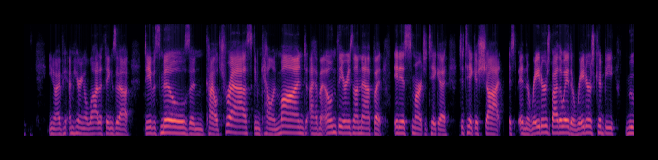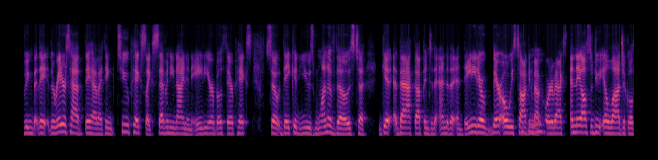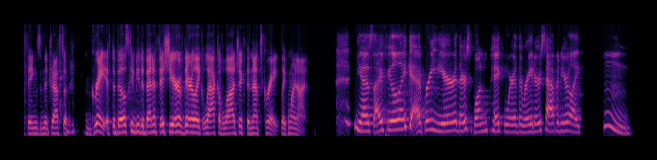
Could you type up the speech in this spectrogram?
you know, i am hearing a lot of things about Davis Mills and Kyle Trask and Kellen Mond. I have my own theories on that, but it is smart to take a to take a shot. And the Raiders, by the way, the Raiders could be moving, but they the Raiders have they have I think two picks, like 79 and 80 are both their picks, so they could use one of those to get back up into the end of the. And they need to. They're always talking mm-hmm. about quarterbacks, and they also do illogical things in the draft. So great if the Bills can be the beneficiary of their like lack of logic, then that's great. Like why not? Yes, I feel like every year there's one pick where the Raiders have, and you're like, hmm.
